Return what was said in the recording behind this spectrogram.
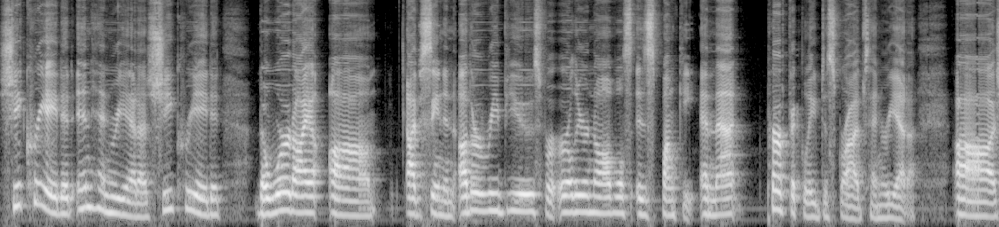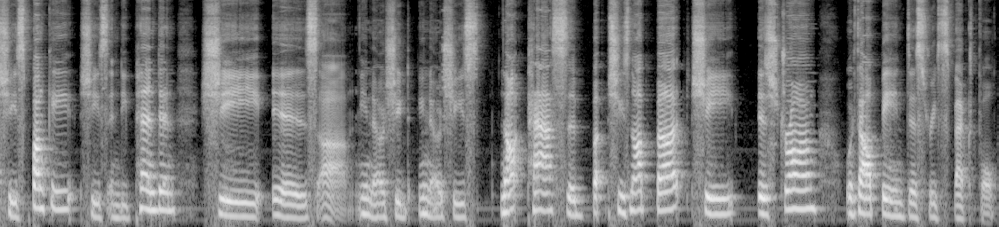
she created in Henrietta, she created the word I um, I've seen in other reviews for earlier novels is spunky, and that perfectly describes Henrietta. Uh, she's spunky, she's independent, she is, uh, you know, she, you know, she's not passive, but she's not, but she is strong without being disrespectful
